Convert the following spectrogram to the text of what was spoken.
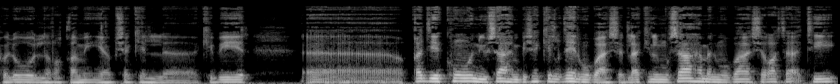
حلول رقمية بشكل كبير قد يكون يساهم بشكل غير مباشر. لكن المساهمة المباشرة تأتي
